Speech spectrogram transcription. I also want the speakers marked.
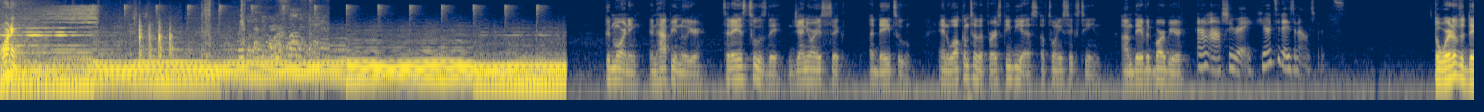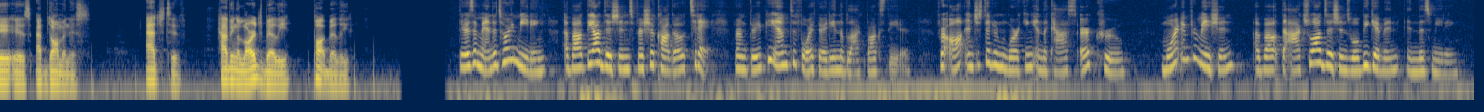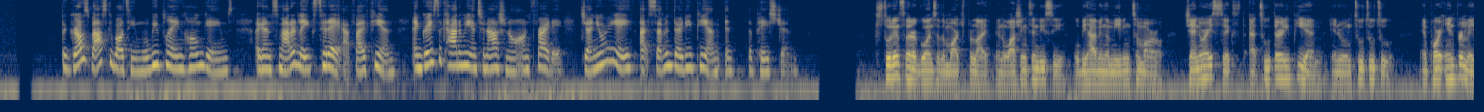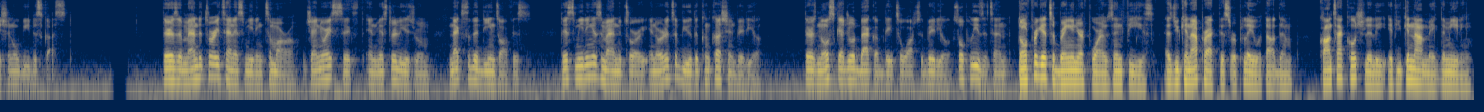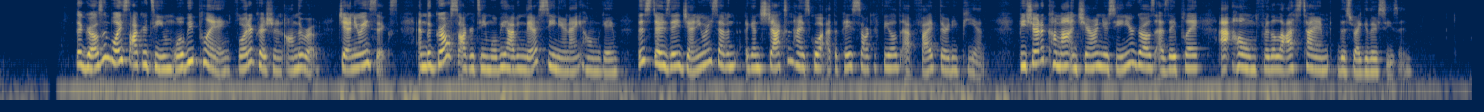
Speaker 1: Morning.
Speaker 2: Good morning and Happy New Year. Today is Tuesday, January 6th, a day two, and welcome to the first PBS of 2016. I'm David Barbier.
Speaker 3: And I'm Ashley Ray. Here are today's announcements.
Speaker 2: The word of the day is abdominous. Adjective, having a large belly, pot bellied.
Speaker 3: There is a mandatory meeting about the auditions for Chicago today from 3 p.m. to 4:30 in the Black Box Theater. For all interested in working in the cast or crew, more information about the actual auditions will be given in this meeting. The girls basketball team will be playing home games against Matter Lakes today at 5 p.m. and Grace Academy International on Friday, January 8th at 7:30 p.m. in the Pace Gym.
Speaker 2: Students that are going to the March for Life in Washington, D.C. will be having a meeting tomorrow, January 6th at 2.30 p.m. in room 222. Important information will be discussed. There is a mandatory tennis meeting tomorrow, January 6th in Mr. Lee's room, next to the Dean's office. This meeting is mandatory in order to view the concussion video. There is no scheduled backup date to watch the video, so please attend. Don't forget to bring in your forms and fees, as you cannot practice or play without them. Contact Coach Lilly if you cannot make the meeting.
Speaker 3: The girls and boys soccer team will be playing Florida Christian on the road, January 6th, and the girls soccer team will be having their senior night home game this Thursday, January 7th, against Jackson High School at the Pace Soccer Field at 5:30 p.m. Be sure to come out and cheer on your senior girls as they play at home for the last time this regular season.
